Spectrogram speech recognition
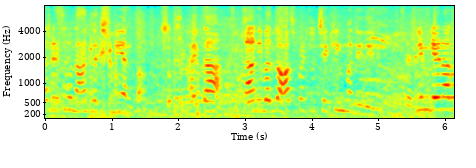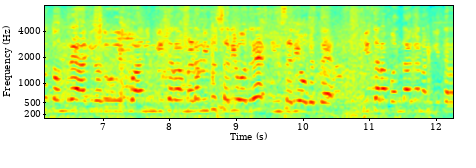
ನನ್ನ ಹೆಸರು ನಾಗಲಕ್ಷ್ಮಿ ಅಂತ. ಆಯ್ತಾ? ನಾನು ಇವತ್ತು ಹಾಸ್ಪಿಟ್ಲ್ ಚೆಕಿಂಗ್ ಬಂದಿದ್ದೀನಿ. ನಿಮ್ಗೆ ಏನಾದ್ರು ತೊಂದರೆ ಆಗಿರೋದು ಅಥವಾ ನಿಮ್ಗೆ ಈ ಥರ ಮೇಡಮ್ ಇದು ಸರಿ ಹೋದ್ರೆ ಹಿಂಗೆ ಸರಿ ಹೋಗುತ್ತೆ. ಈ ಥರ ಬಂದಾಗ ನಮ್ಗೆ ಈ ಥರ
